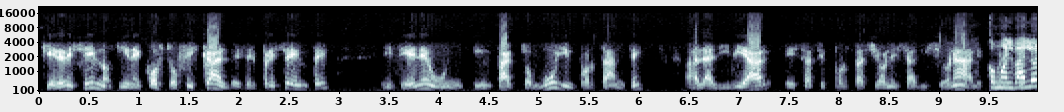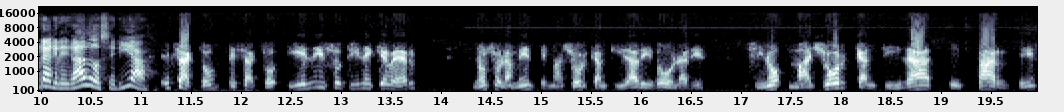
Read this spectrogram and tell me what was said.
Quiere decir, no tiene costo fiscal desde el presente y tiene un impacto muy importante al aliviar esas exportaciones adicionales. ¿Como el valor agregado sería? Exacto, exacto. Y en eso tiene que ver no solamente mayor cantidad de dólares, sino mayor cantidad de partes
